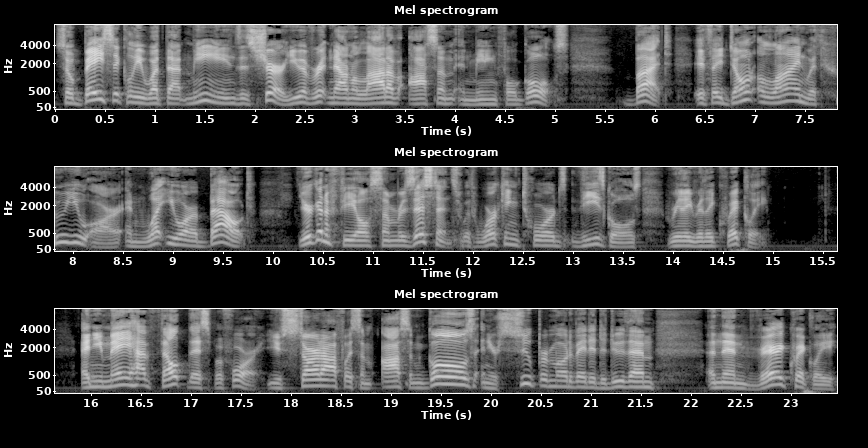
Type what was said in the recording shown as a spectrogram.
So basically, what that means is sure, you have written down a lot of awesome and meaningful goals. But if they don't align with who you are and what you are about, you're going to feel some resistance with working towards these goals really, really quickly. And you may have felt this before. You start off with some awesome goals and you're super motivated to do them. And then very quickly,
